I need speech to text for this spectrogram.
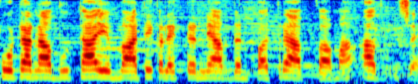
ખોટા નાબૂદ થાય એ માટે કલેક્ટરને આવેદનપત્ર આપવામાં આવ્યું છે.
